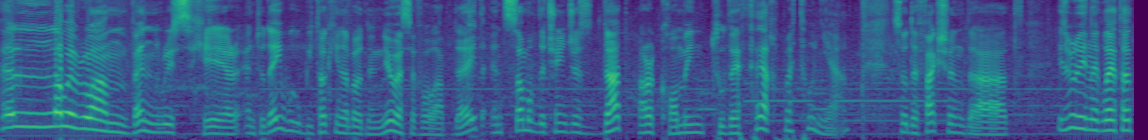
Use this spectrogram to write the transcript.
Hello everyone, Venris here and today we'll be talking about the new SFO update and some of the changes that are coming to the Terre Bretonnia. So the faction that is really neglected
